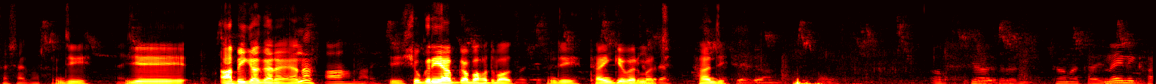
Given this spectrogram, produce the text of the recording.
तशक्कुर जी ये आप ही का घर है है ना हाँ हमारे जी शुक्रिया आपका बहुत बहुत जी थैंक यू वेरी मच हाँ जी नहीं नहीं खाना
